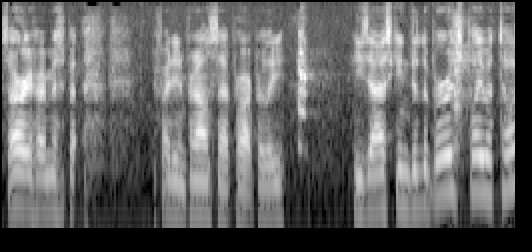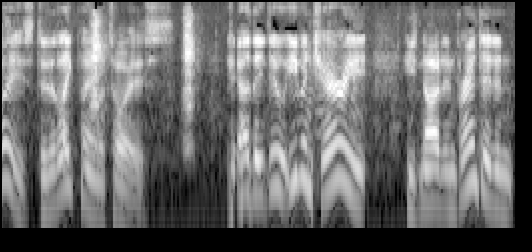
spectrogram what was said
sorry if I mis if I didn't pronounce that properly. He's asking, do the birds play with toys? Do they like playing with toys? Yeah, they do. Even Cherry, he's not imprinted, and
